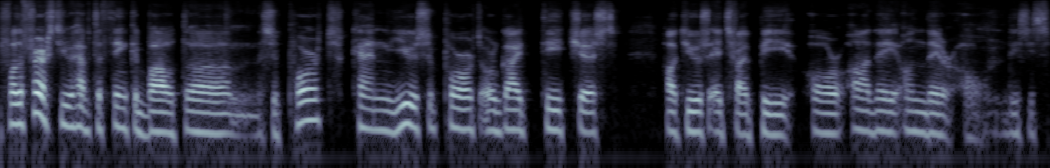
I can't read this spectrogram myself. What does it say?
for the first, you have to think about um, support. Can you support or guide teachers how to use H5P or are they on their own? This is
